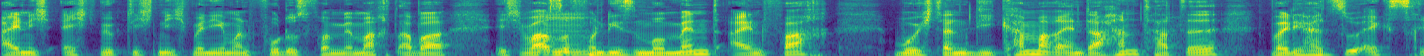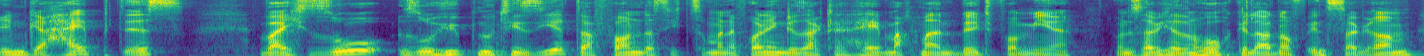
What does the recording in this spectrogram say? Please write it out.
eigentlich echt wirklich nicht, wenn jemand Fotos von mir macht. Aber ich war mhm. so von diesem Moment einfach, wo ich dann die Kamera in der Hand hatte, weil die halt so extrem gehypt ist, war ich so, so hypnotisiert davon, dass ich zu meiner Freundin gesagt habe, hey, mach mal ein Bild von mir. Und das habe ich dann hochgeladen auf Instagram.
